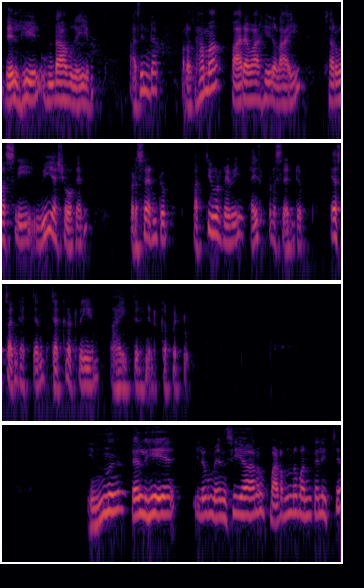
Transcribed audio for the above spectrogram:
ഡൽഹിയിൽ ഉണ്ടാവുകയും അതിന്റെ പ്രഥമ ഭാരവാഹികളായി സർവശ്രീ വി അശോകൻ പ്രസിഡന്റും പത്തിയൂർ രവി വൈസ് പ്രസിഡന്റും എസ് തങ്കച്ചൻ സെക്രട്ടറിയും ആയി തിരഞ്ഞെടുക്കപ്പെട്ടു. ഇന്ന് ഡൽഹിയിലും എൻ സി ആറും പടർന്ന് പന്തലിച്ച്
